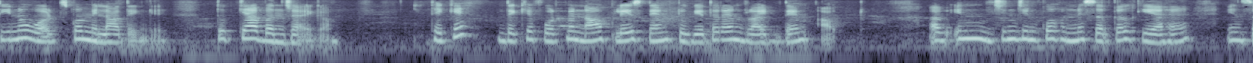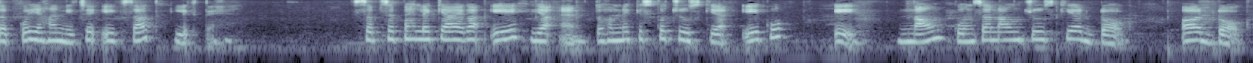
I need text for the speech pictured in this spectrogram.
तीनों वर्ड्स को मिला देंगे। तो क्या बन जाएगा? ठीक है? देखिए फोर्थ में now place them together and write them out अब इन, जिन जिन को हमने सर्कल किया है, इन सबको यहाँ नीचे एक साथ लिखते हैं। सबसे पहले क्या आएगा? ए या एन तो हमने किसको चूज़ किया? ए को ए नाउन कौन सा नाउन चूज़ किया? डॉग और डॉग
